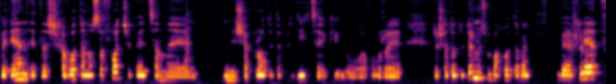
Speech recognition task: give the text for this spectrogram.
ואין את השכבות הנוספות שבעצם משפרות את הפרדיקציה כאילו עבור רשתות יותר מסובכות אבל בהחלט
